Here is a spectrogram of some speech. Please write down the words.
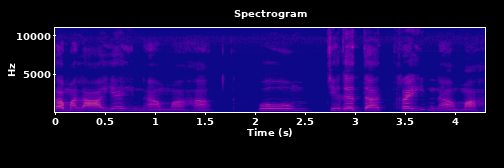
कमलायै नमः। ॐ जगदात्र्यै नमः।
